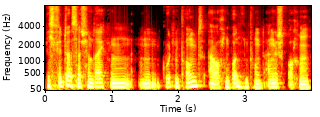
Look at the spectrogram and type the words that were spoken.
Ich finde, du hast ja schon direkt einen, einen, guten Punkt, aber auch einen bunten Punkt angesprochen,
